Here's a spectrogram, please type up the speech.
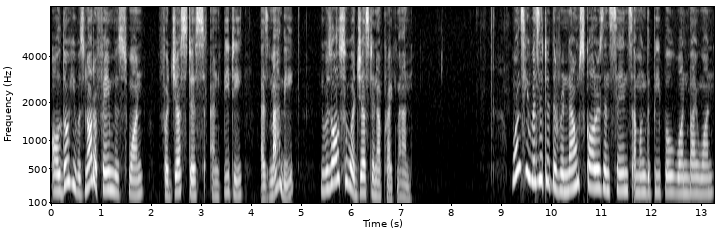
Although he was not a famous one for justice and piety as Mahdi, he was also a just and upright man. Once he visited the renowned scholars and saints among the people one by one.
